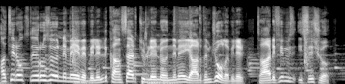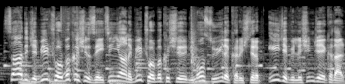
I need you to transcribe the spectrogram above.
Aterosklerozu önlemeye ve belirli kanser türlerini önlemeye yardımcı olabilir. Tarifimiz ise şu. Sadece bir çorba kaşığı zeytinyağını bir çorba kaşığı limon suyu ile karıştırıp iyice birleşinceye kadar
